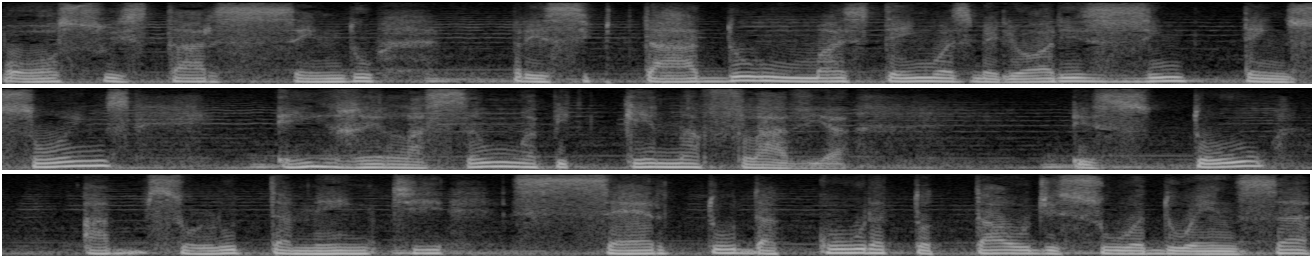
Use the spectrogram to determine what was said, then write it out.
posso estar sendo precipitado, mas tenho as melhores intenções em relação à pequena Flávia. Estou absolutamente certo da cura total de sua doença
